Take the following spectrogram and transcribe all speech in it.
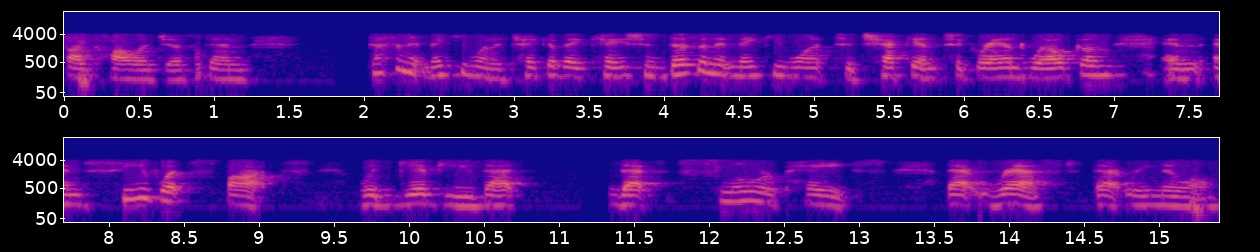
psychologist. And doesn't it make you want to take a vacation? Doesn't it make you want to check into Grand Welcome and, and see what spots would give you that, that slower pace that rest, that renewal.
